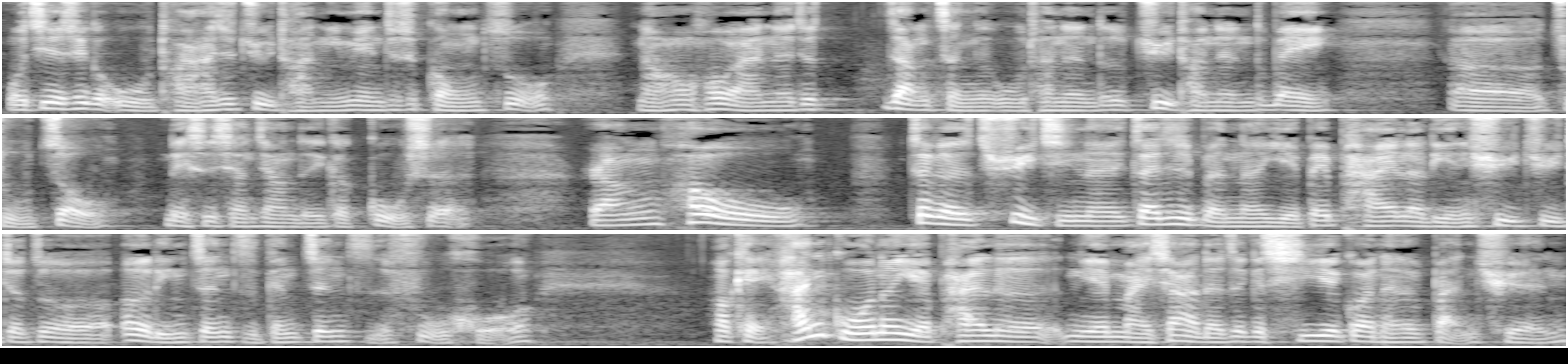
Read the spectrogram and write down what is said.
我记得是一个舞团还是剧团里面就是工作，然后后来呢就让整个舞团的人都剧团的人都被呃诅咒，类似像这样的一个故事，然后。这个续集呢，在日本呢也被拍了连续剧，叫做《恶灵贞子》跟《贞子复活》。OK，韩国呢也拍了，也买下了这个《七夜怪谈》的版权，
